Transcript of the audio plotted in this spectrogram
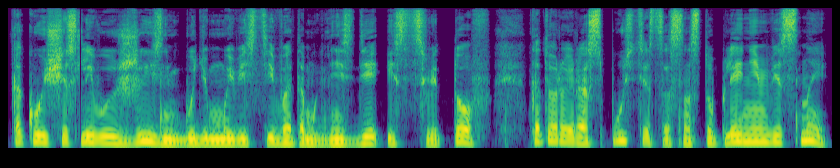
какую счастливую жизнь будем мы вести в этом гнезде из цветов, которые распустятся с наступлением весны?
